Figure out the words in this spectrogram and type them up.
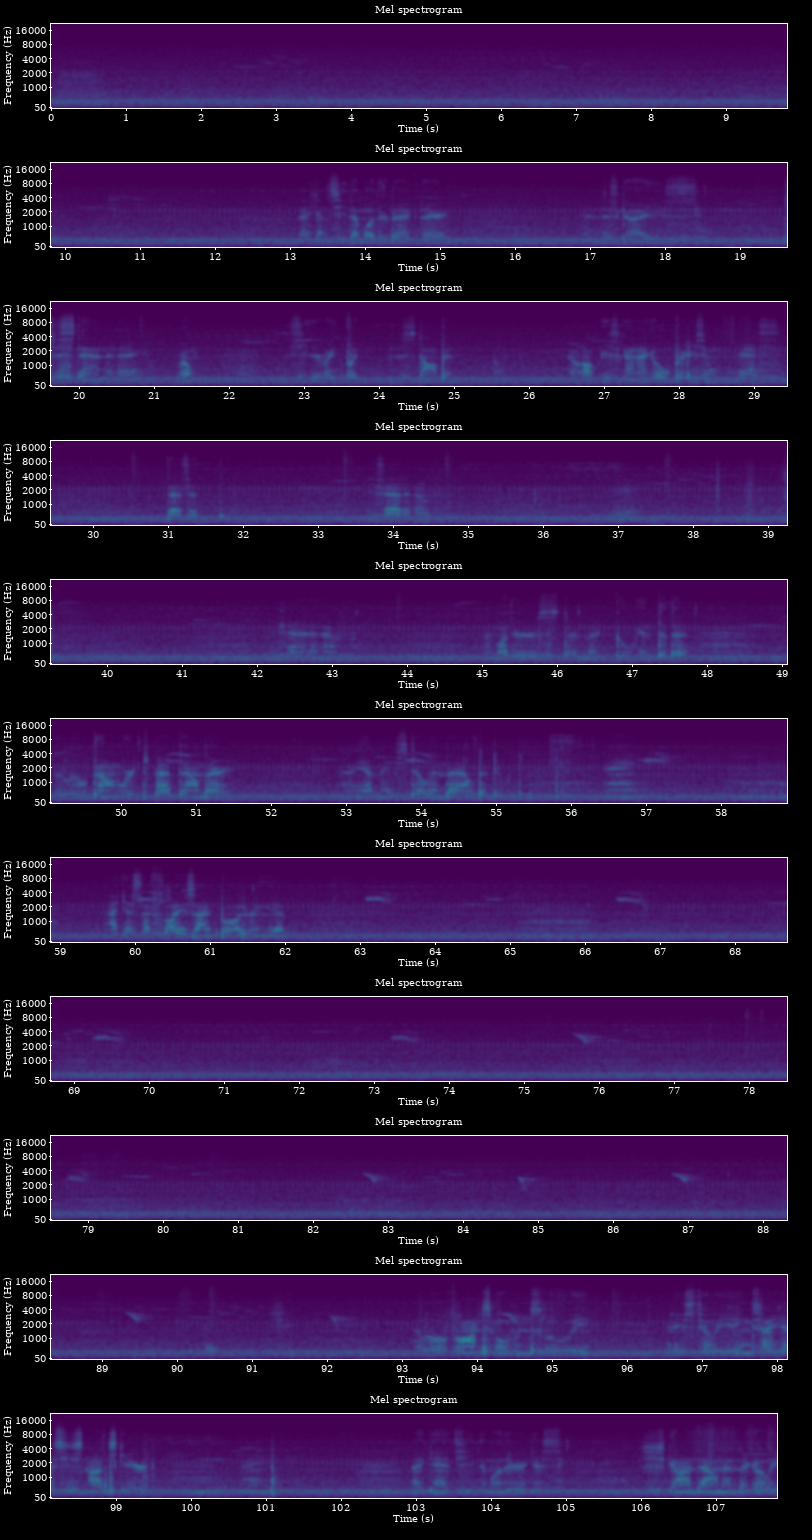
I can see the mother back there. And this guy's just standing there. Well, see the right foot stomping. He's gonna go pretty soon. Yes. That's it. He's had enough. He's had enough. The mother is starting to go into the, the little downwards path down there. I am he's still in the altitude. I guess the flies aren't bothering him. one's moving slowly. But he's still eating, so I guess he's not scared. I can't see the mother, I guess. She's gone down in the gully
